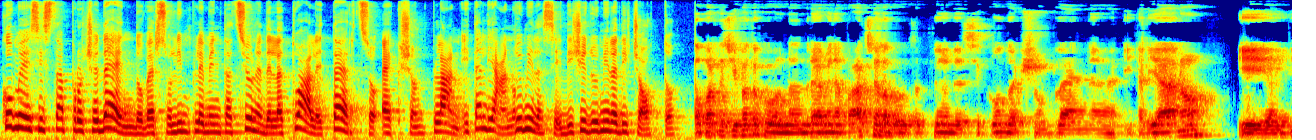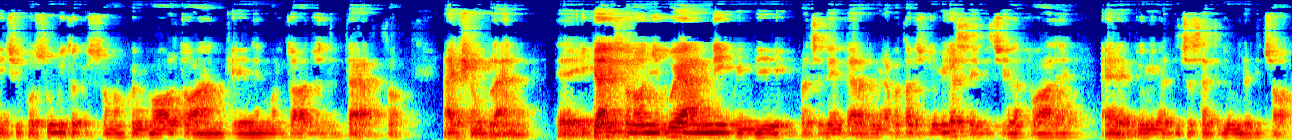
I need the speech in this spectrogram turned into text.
come si sta procedendo verso l'implementazione dell'attuale terzo Action Plan italiano 2016-2018? Ho partecipato con Andrea Menapace alla valutazione del secondo Action Plan italiano e anticipo subito che sono coinvolto anche nel monitoraggio del terzo action plan. Eh, I piani sono ogni due anni, quindi il precedente era 2014-2016 e l'attuale è 2017-2018.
